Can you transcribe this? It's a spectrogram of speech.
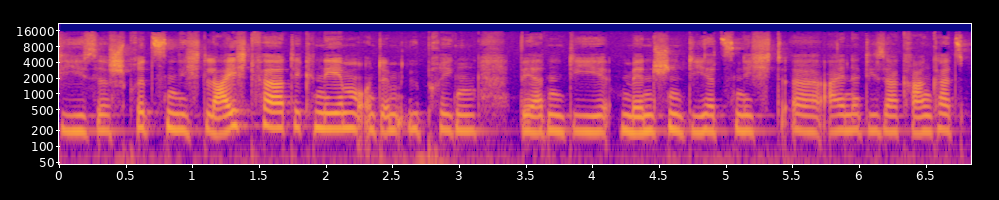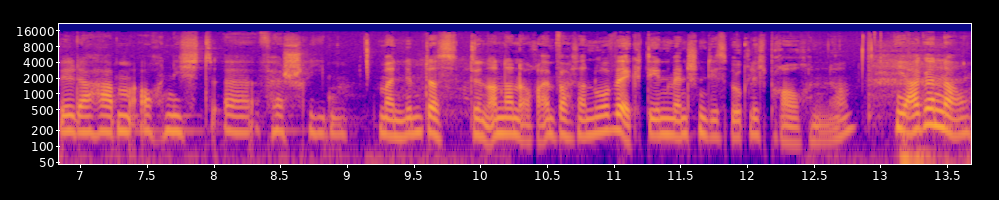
diese Spritzen nicht leichtfertig nehmen und im Übrigen werden die Menschen, die jetzt nicht äh, eine dieser Krankheitsbilder haben, auch nicht äh, verschrieben. Man nimmt das den anderen auch einfach dann nur weg, den Menschen, die es wirklich brauchen. Ne? Ja, genau.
